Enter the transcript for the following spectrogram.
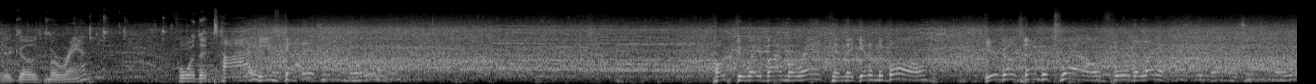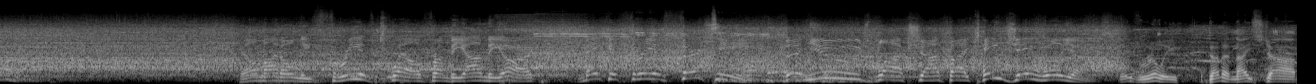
Here goes Morant for the tie. He's got it. Poked away by Morant. Can they get him the ball? Here goes number 12 for the layup. Belmont only 3 of 12 from beyond the arc. Make it 3 of 13. The huge block shot by K.J. Williams. They've really done a nice job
